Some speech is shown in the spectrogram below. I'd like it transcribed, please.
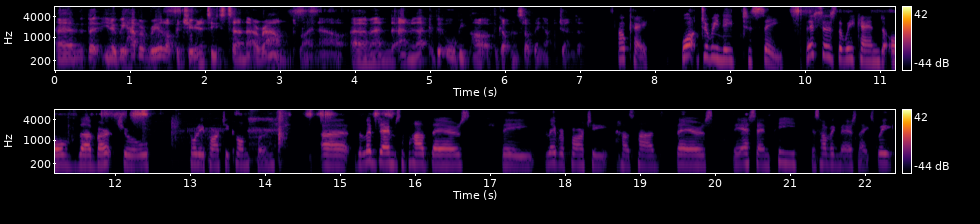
um, but you know we have a real opportunity to turn that around right now, um, and and that could be, all be part of the government's levelling up agenda. Okay, what do we need to see? This is the weekend of the virtual Tory party conference. Uh, the Lib Dems have had theirs, the Labour Party has had theirs, the SNP is having theirs next week.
